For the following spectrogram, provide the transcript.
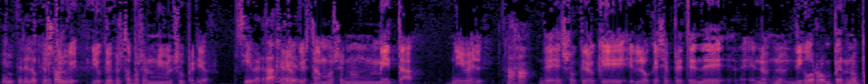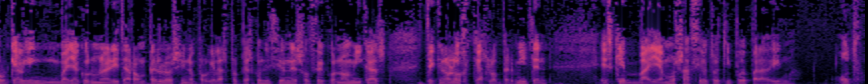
entre lo que son... yo creo que estamos en un nivel superior. Sí, ¿verdad? Creo eh, que estamos en un meta nivel de eso. Creo que lo que se pretende, eh, no, digo romper no porque alguien vaya con una arita a romperlo, sino porque las propias condiciones socioeconómicas, tecnológicas lo permiten, es que vayamos hacia otro tipo de paradigma, otro.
